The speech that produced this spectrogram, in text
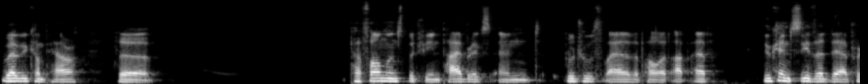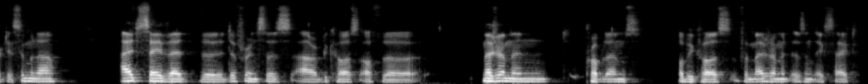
where we compare the performance between Pybricks and Bluetooth via the Powered Up app. You can see that they are pretty similar. I'd say that the differences are because of the measurement problems or because the measurement isn't exact.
